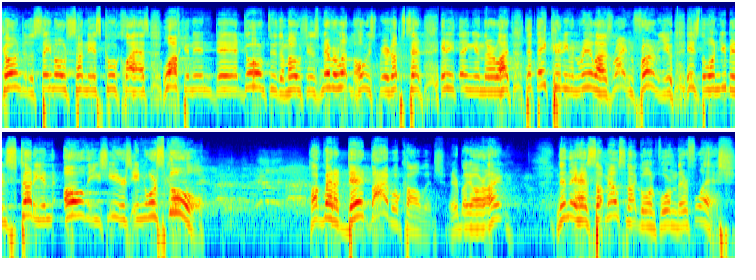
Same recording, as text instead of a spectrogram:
going to the same old Sunday school class, walking in dead, going through the motions, never letting the Holy Spirit upset anything in their life that they couldn't even realize right in front of you is the one you've been studying all these years in your school. Talk about a dead Bible college. Everybody all right? And then they had something else not going for them their flesh.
